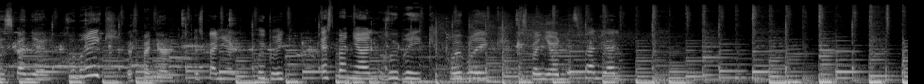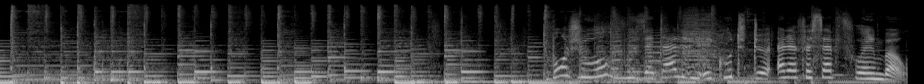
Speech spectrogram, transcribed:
Espagnol. Rubrique. Espagnol. Espagnol. Rubrique. Espagnol. Rubrique. Rubrique. Espagnol. Espagnol. Bonjour, vous êtes à l'écoute de LFSF Rainbow.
